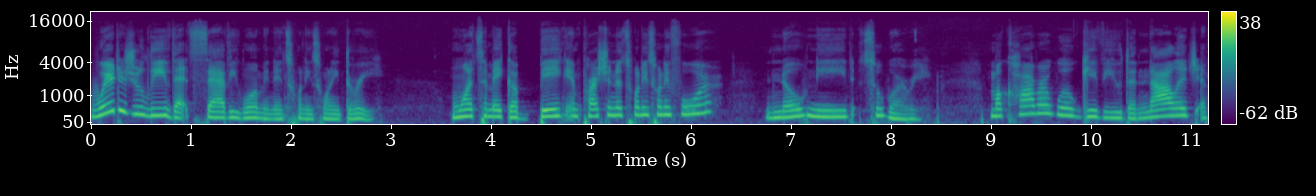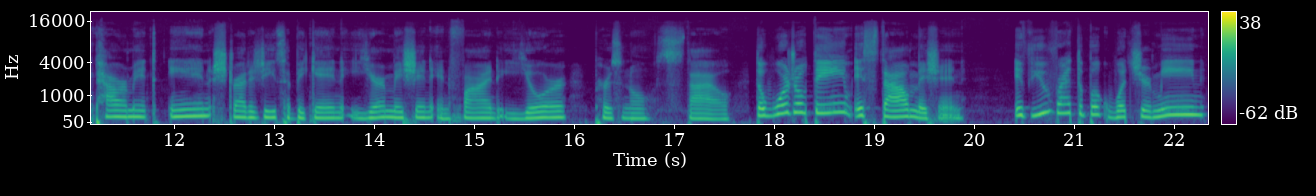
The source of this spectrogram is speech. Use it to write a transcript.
Where did you leave that savvy woman in 2023? Want to make a big impression in 2024? No need to worry. Mikara will give you the knowledge, empowerment, and strategy to begin your mission and find your personal style. The wardrobe theme is Style Mission. If you read the book What's Your Miien,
